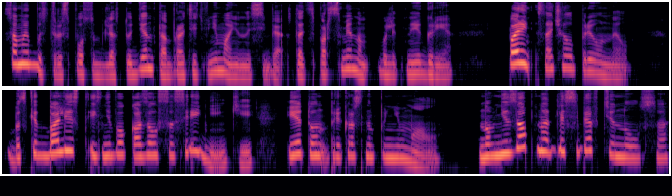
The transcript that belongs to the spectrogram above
самый быстрый способ для студента обратить внимание на себя – стать спортсменом в элитной игре. Парень сначала приуныл. Баскетболист из него оказался средненький, и это он прекрасно понимал. Но внезапно для себя втянулся.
